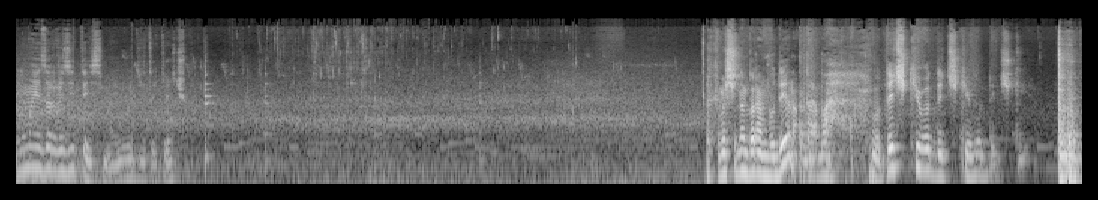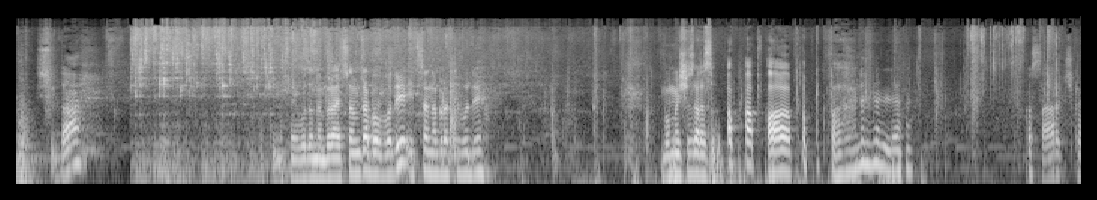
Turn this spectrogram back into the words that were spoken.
Воно має зараз розійтись в моїй воді той кетчуп. Так, ми ще наберемо води, нам треба. Водички, водички, водички. Сюди. Поки вода набирається. Нам треба води і це набрати води. Бо ми ще зараз оп оп оп оп оп ля-ля-ля. косарочка.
